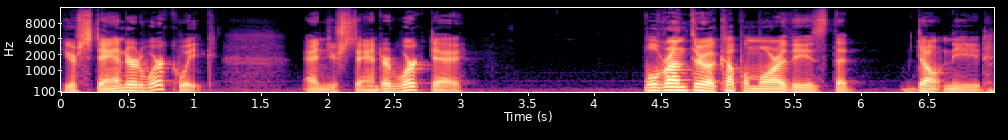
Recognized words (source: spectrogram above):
your standard work week and your standard work day. We'll run through a couple more of these that don't need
